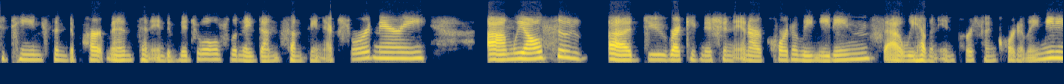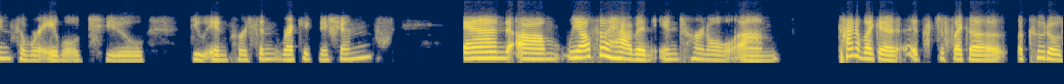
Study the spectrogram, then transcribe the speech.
to teams and departments and individuals when they've done something extraordinary. Um, we also uh, do recognition in our quarterly meetings. Uh, we have an in-person quarterly meeting, so we're able to do in-person recognitions. And um, we also have an internal um, kind of like a, it's just like a, a kudos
